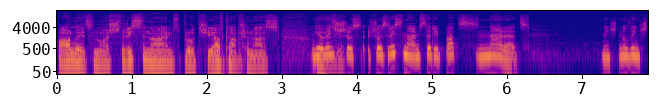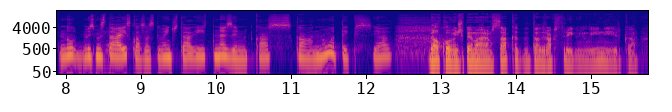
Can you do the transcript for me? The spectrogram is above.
pārliecinošs risinājums, proti, šī atkāpšanās. Jo viņš šos, šos risinājumus arī pats neredz. Viņš, nu, viņš nu, vismaz tā izklausās, ka viņš tā īsti nezina, kas kā notiks. Jā. Vēl ko viņš, piemēram, saka, tāda raksturīga viņa līnija ir, ka uh,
